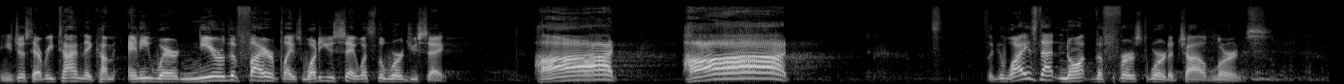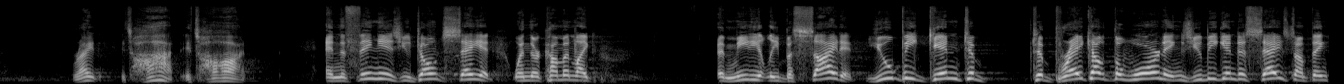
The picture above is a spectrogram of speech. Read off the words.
and you just, every time they come anywhere near the fireplace, what do you say? What's the word you say? Hot, hot. It's like, why is that not the first word a child learns? Right? It's hot, it's hot. And the thing is, you don't say it when they're coming like immediately beside it. You begin to to break out the warnings, you begin to say something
